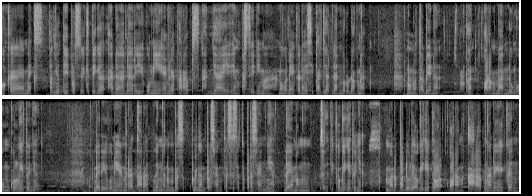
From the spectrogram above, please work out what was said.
Oke, okay, next. Lanjut di posisi ketiga ada dari Uni Emirat Arab, anjay, yang pasti di mah nunggu karena si Pajar dan Barudakna. Nu notabene orang Bandung hungkul gitunya dari Uni Emirat Arab dengan dengan persentase satu persen ya. Dan emang setik oke gitunya mana peduli oke gitu or, orang Arab ngadengekeun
